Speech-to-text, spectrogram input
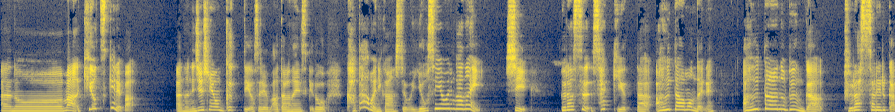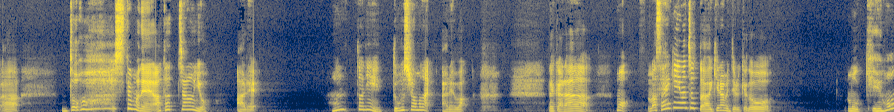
あのー、まあ気をつければあの、ね、重心をグッて寄せれば当たらないんですけど肩幅に関しては寄せようがないしプラスさっき言ったアウター問題ね。アウターの分がプラスされるからどうしてもね当たっちゃうんよ。あれ。本当にどうしようもない。あれは。だからもう、まあ、最近はちょっと諦めてるけどもう基本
